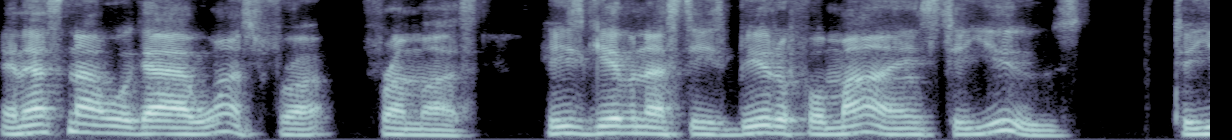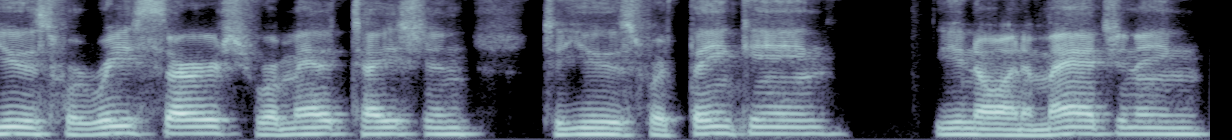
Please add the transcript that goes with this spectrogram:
And that's not what God wants from, from us. He's given us these beautiful minds to use, to use for research, for meditation, to use for thinking, you know, and imagining.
